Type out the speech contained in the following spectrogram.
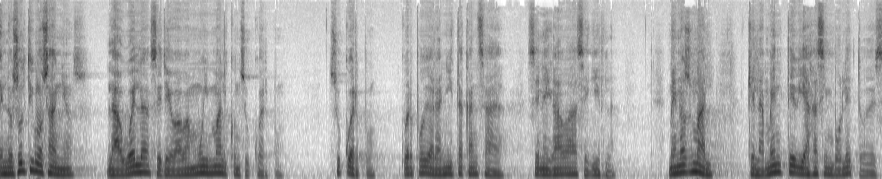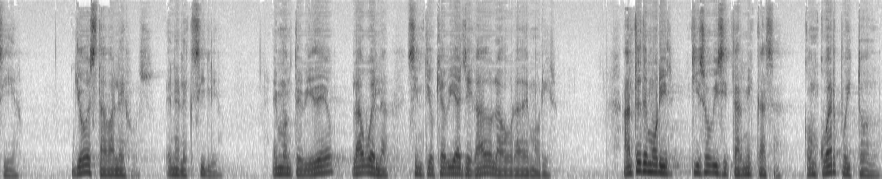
En los últimos años, la abuela se llevaba muy mal con su cuerpo. Su cuerpo, cuerpo de arañita cansada, se negaba a seguirla. Menos mal que la mente viaja sin boleto, decía. Yo estaba lejos, en el exilio. En Montevideo, la abuela sintió que había llegado la hora de morir. Antes de morir, quiso visitar mi casa, con cuerpo y todo.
